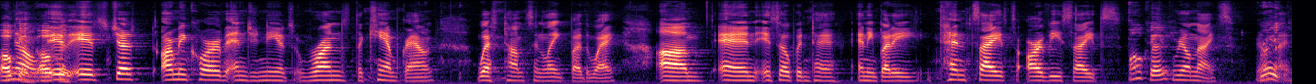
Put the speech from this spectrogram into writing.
Okay, no, okay. It, it's just Army Corps of Engineers runs the campground, West Thompson Lake, by the way, um, and it's open to anybody. Tent sites, RV sites, Okay. real nice, real Great. nice.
